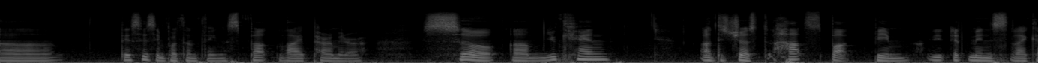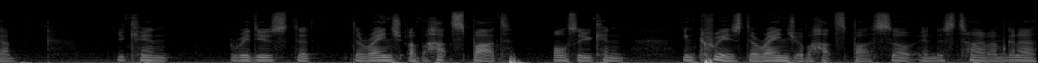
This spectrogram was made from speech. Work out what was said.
uh, this is important thing spotlight parameter. So um, you can adjust hot spot beam. It, means like a, uh, you can reduce the the range of hot spot. Also you can increase the range of a hot spot. So in this time I'm gonna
